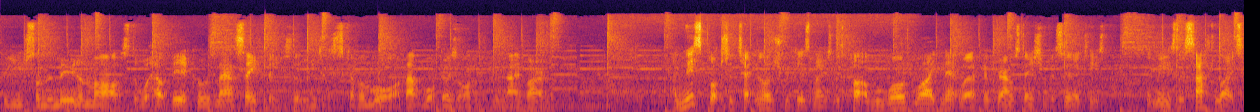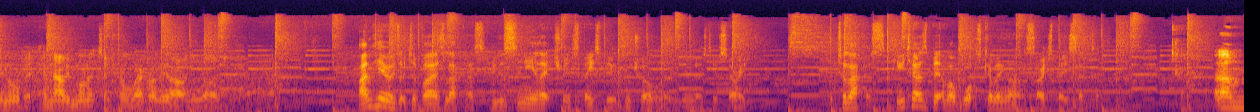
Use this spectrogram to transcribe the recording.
for use on the Moon and Mars that will help vehicles land safely so that we can discover more about what goes on in that environment. And this box of technological gizmos is part of a worldwide network of ground station facilities that means that satellites in orbit can now be monitored from wherever they are in the world. I'm here with Dr. Vaios Lappas, who's a senior lecturer in space field control at the University of Surrey. Dr. Lappas, can you tell us a bit about what's going on at Surrey Space Centre? Um,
